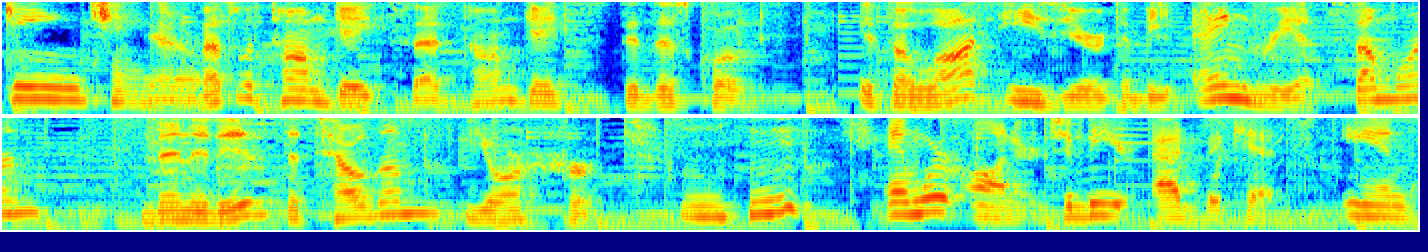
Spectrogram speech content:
game changer. Yeah, that's what Tom Gates said. Tom Gates did this quote It's a lot easier to be angry at someone than it is to tell them you're hurt. Mm-hmm. and we're honored to be your advocates in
